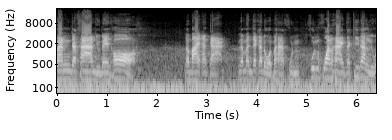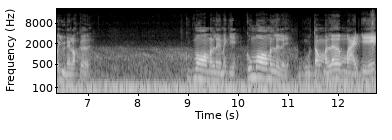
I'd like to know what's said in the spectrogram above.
มันจะคานอยู่ในท่อ ระบายอากาศ แล้วมันจะกระโดดมาหาคุณ คุณควรห่างจากที่นั่นหรือว่าอยู่ในล็อกเกอร์กูมองมันเลยเมื่อกี้กูมองมันเลยกูต้องมาเริ่มใหม่อีก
